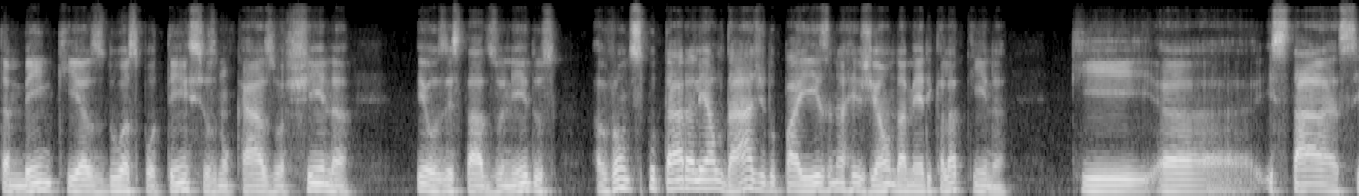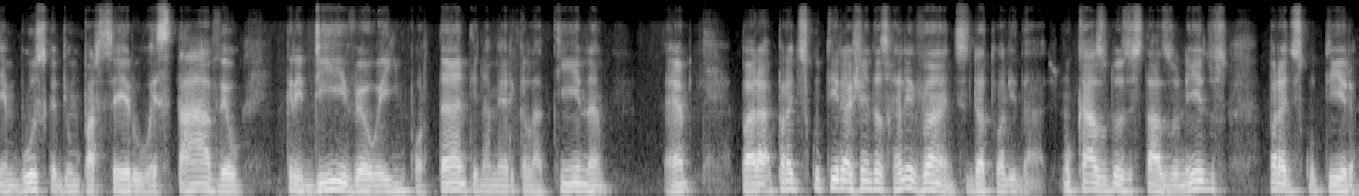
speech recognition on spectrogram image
também que as duas potências, no caso a China e os Estados Unidos, vão disputar a lealdade do país na região da América Latina, que uh, está assim, em busca de um parceiro estável credível e importante na América Latina, né, para, para discutir agendas relevantes da atualidade. No caso dos Estados Unidos, para discutir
